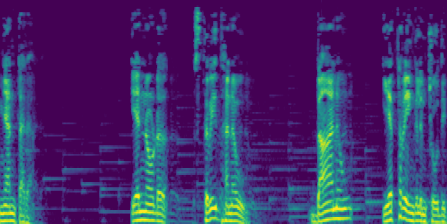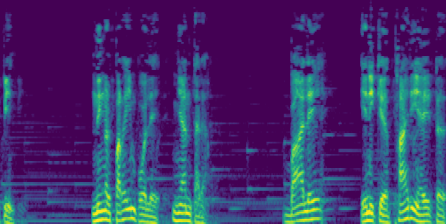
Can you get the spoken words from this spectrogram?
ഞാൻ തരാം. എന്നോട് സ്ത്രീധനവും ദാനവും എത്രയെങ്കിലും ചോദിപ്പീൻ നിങ്ങൾ പറയും പോലെ ഞാൻ തരാം. ബാലയെ എനിക്ക് ഭാര്യയായിട്ട്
